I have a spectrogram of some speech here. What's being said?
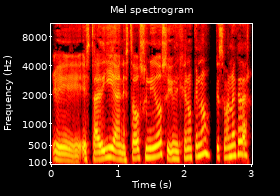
eh, estadía en Estados Unidos. Y ellos dijeron que no, que se van a quedar.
